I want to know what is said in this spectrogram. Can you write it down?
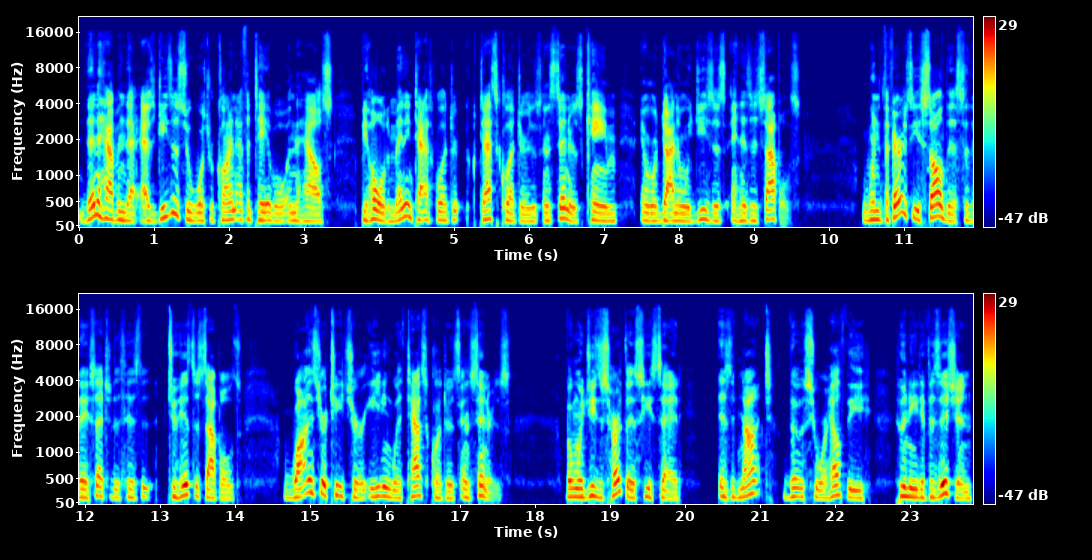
Then it happened that as Jesus who was reclined at the table in the house, behold, many tax, collector, tax collectors and sinners came and were dining with Jesus and his disciples. When the Pharisees saw this, they said to his, to his disciples, why is your teacher eating with tax collectors and sinners? But when Jesus heard this, he said, Is it not those who are healthy who need a physician,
